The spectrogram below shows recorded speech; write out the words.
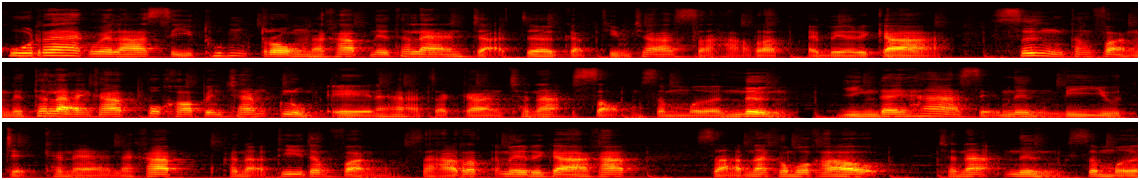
คู่แรกเวลา4ทุ่มตรงนะครับเนเธอร์แลนด์จะเจอกับทีมชาติสหรัฐอเมริกา ซึ่งทางฝั่งเนเธอร์แลนด์ครับ พวกเขาเป็นแชมป์กลุ่ม A นะฮะ จากการชนะ 2 เสมอ 1 ยิงได้ 5 เสีย 1 มีอยู่ 7 คะแนนนะครับ ขณะที่ทางฝั่งสหรัฐอเมริกาครับ 3 นัดของพวกเขาชนะ 1 เสมอ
